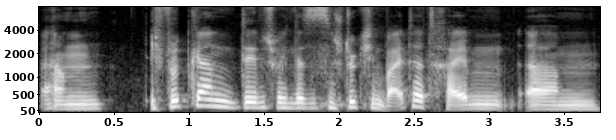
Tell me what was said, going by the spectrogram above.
Ähm, ich würde gerne dementsprechend das ist ein Stückchen weiter treiben. Ähm,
